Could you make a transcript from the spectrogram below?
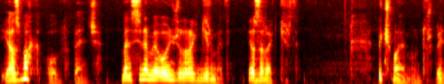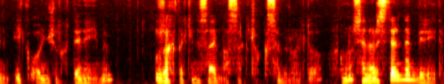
yazmak oldu bence. Ben sinemaya oyuncu olarak girmedim. Yazarak girdim. Üç Maymundur benim ilk oyunculuk deneyimim. Uzaktakini saymazsak çok kısa bir roldü o. Onun senaristlerinden biriydim.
